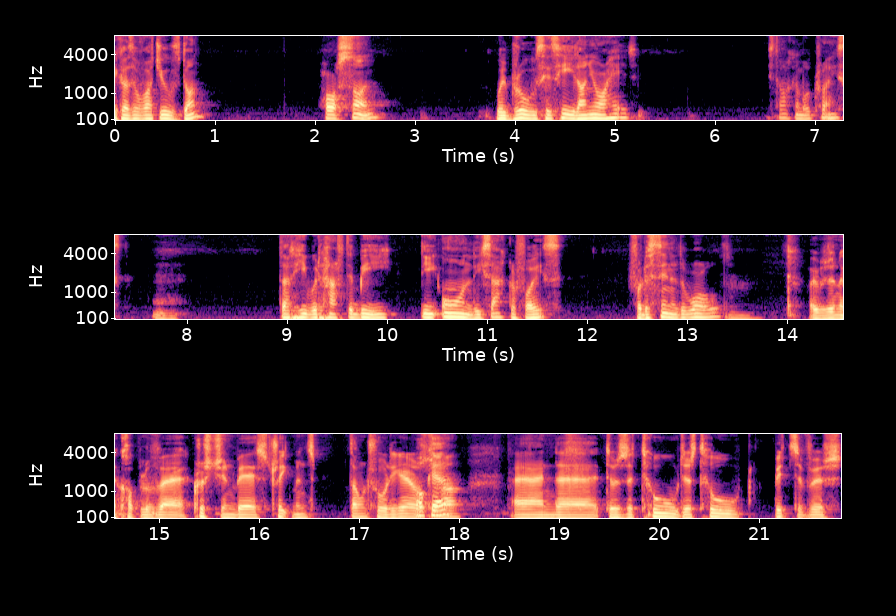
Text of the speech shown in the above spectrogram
because of what you've done, her son will bruise his heel on your head. He's talking about Christ. That he would have to be the only sacrifice for the sin of the world. I was in a couple of uh, Christian-based treatments down through the years, Okay. you know, and uh, there was a two. There's two bits of it,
